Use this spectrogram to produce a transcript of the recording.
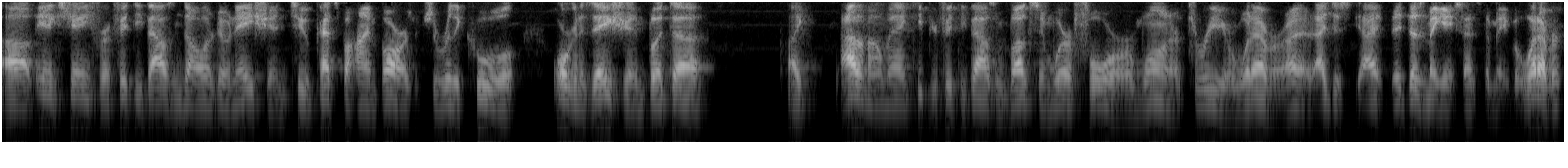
uh, in exchange for a fifty thousand dollar donation to Pets Behind Bars, which is a really cool organization. But uh, like, I don't know, man, keep your fifty thousand bucks and wear four or one or three or whatever. I, I just, I, it doesn't make any sense to me. But whatever.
